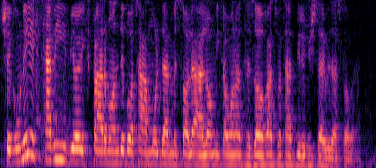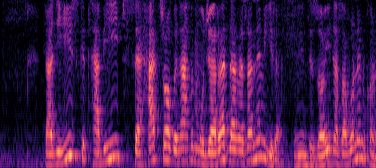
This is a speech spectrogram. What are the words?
چگونه یک طبیب یا یک فرمانده با تحمل در مثال اعلی می‌تواند هزاقت و تدبیر بیشتری به دست آورد؟ بدیهی است که طبیب صحت را به نحو مجرد در نظر نمی‌گیرد یعنی انتزاعی تصور نمی‌کنه.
